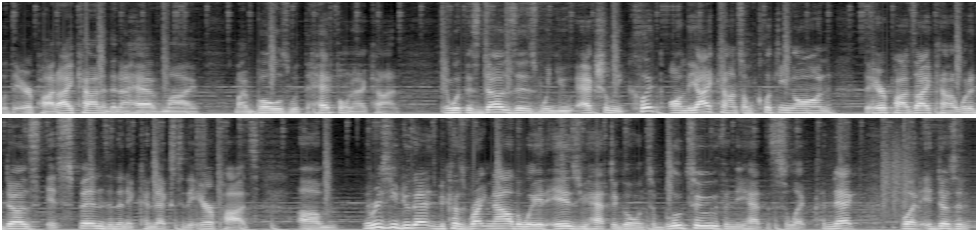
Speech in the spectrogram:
with the AirPod icon and then I have my my Bose with the headphone icon. And what this does is when you actually click on the icon, so I'm clicking on the AirPods icon, what it does, it spins and then it connects to the AirPods. Um, the reason you do that is because right now the way it is, you have to go into Bluetooth and you have to select connect but it doesn't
